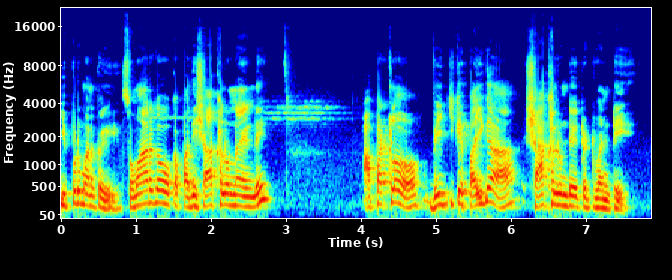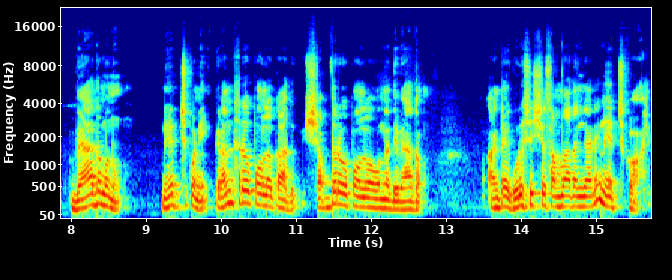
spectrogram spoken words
ఇప్పుడు మనకు సుమారుగా ఒక పది శాఖలు ఉన్నాయండి అప్పట్లో వెయ్యికి పైగా శాఖలు ఉండేటటువంటి వేదమును నేర్చుకొని గ్రంథ రూపంలో కాదు శబ్ద రూపంలో ఉన్నది వేదం. అంటే గురు శిష్య సంవాదంగానే నేర్చుకోవాలి.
